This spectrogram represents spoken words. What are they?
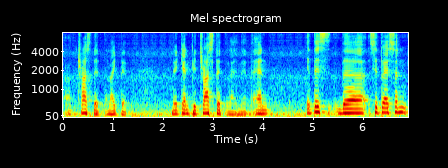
uh, trust it like that. They can be trusted like that. And it is the situation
